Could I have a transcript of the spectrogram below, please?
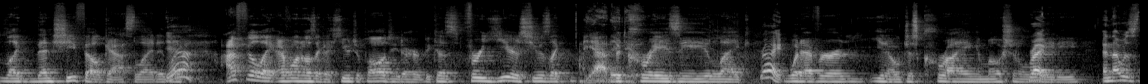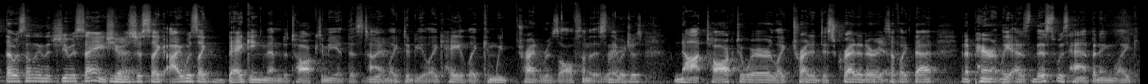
like then she felt gaslighted. Yeah. Like, I feel like everyone owes like a huge apology to her because for years she was like Yeah, the do. crazy, like Right. whatever, you know, just crying emotional Right. lady. And that was that was something that she was saying. She was just like I was like begging them to talk to me at this time, Yeah. like to be like, hey, like can we try to resolve some of this? And they would just not talk to her, like try to discredit her and stuff like that. And apparently, as this was happening, like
